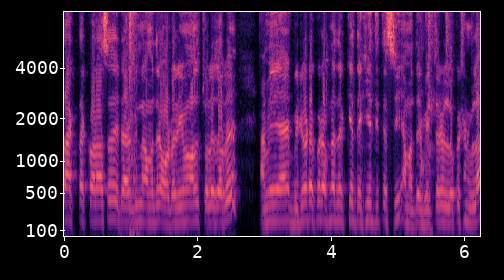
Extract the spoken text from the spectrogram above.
তাক তাক করা আছে এটা কিন্তু আমাদের অর্ডারি মাল চলে যাবে। আমি ভিডিওটা করে আপনাদেরকে দেখিয়ে দিতেছি আমাদের ভিতরের লোকেশনগুলা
